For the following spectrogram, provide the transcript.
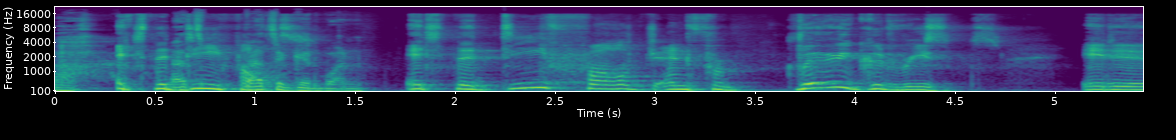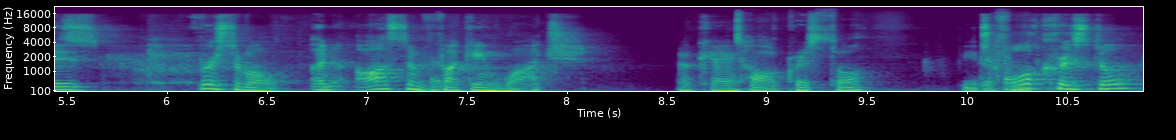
Ah, It's the that's, default. That's a good one. It's the default, and for very good reasons. It is, first of all, an awesome fucking watch. Okay. Tall crystal. Beautiful. Tall crystal.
